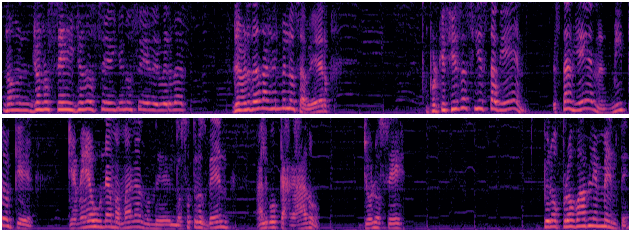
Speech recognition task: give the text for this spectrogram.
No, yo no sé, yo no sé, yo no sé, de verdad. De verdad, háganmelo saber. Porque si es así, está bien. Está bien, admito que, que veo una mamada donde los otros ven algo cagado. Yo lo sé. Pero probablemente,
